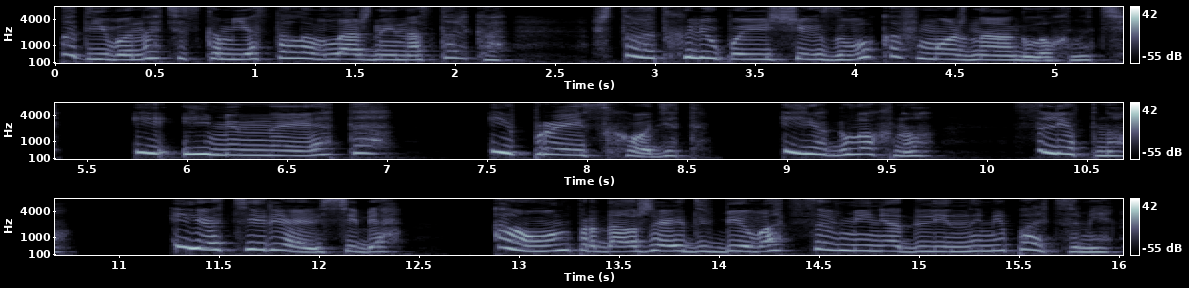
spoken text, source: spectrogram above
Под его натиском я стала влажной настолько, что от хлюпающих звуков можно оглохнуть. И именно это и происходит. Я глохну, слепну, я теряю себя, а он продолжает вбиваться в меня длинными пальцами,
